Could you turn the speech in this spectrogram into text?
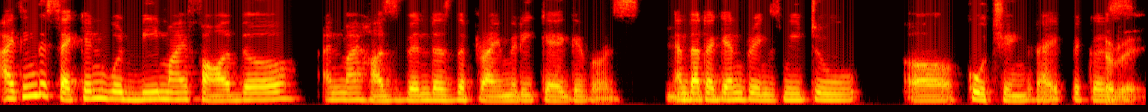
I think the second would be my father and my husband as the primary caregivers, and that hmm. again brings me to uh, coaching, right? Because Correct.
